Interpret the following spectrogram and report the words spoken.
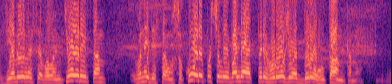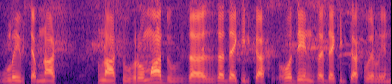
З'явилися волонтерів там. Вони десь там сокори почали валяти, перегорожувати дорогу танками. влився в, наш, в нашу громаду за, за декілька годин, за декілька хвилин.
